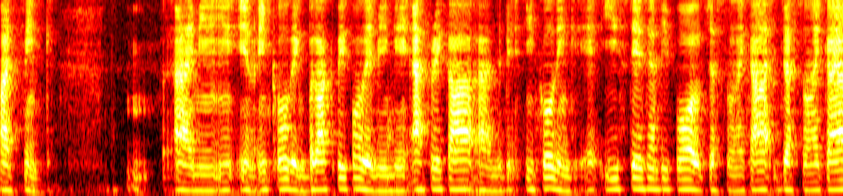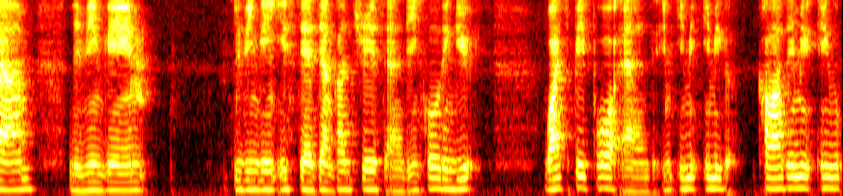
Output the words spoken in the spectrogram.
I think. I mean, you know, including black people living in Africa and including East Asian people, just like I, just like I am, living in, living in East Asian countries and including white people and im- immig- colored im-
